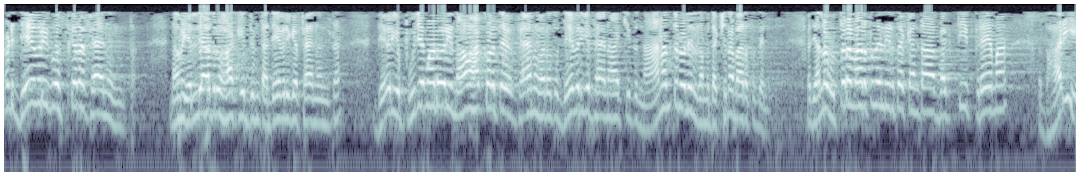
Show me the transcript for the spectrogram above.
ನೋಡಿ, ದೇವರಿಗೋಸ್ಕರ ಫ್ಯಾನ್ ಅಂತ. ನಾವು ಎಲ್ಲಿಯಾದರೂ ಹಾಕಿದ್ದುಂಟ, ದೇವರಿಗೆ ಫ್ಯಾನ್ ಅಂತ? ದೇವರಿಗೆ ಪೂಜೆ ಮಾಡುವವರಿಗೆ ನಾವು ಹಾಕೊಳ್ತೇವೆ ಫ್ಯಾನ್ ಹೊರತು ದೇವರಿಗೆ ಫ್ಯಾನ್ ಹಾಕಿದ್ದು ನಾನಂತೂ ನೋಡಿಲ್ಲ, ನಮ್ಮ ದಕ್ಷಿಣ ಭಾರತದಲ್ಲಿ. ಅದೆಲ್ಲ ಉತ್ತರ ಭಾರತದಲ್ಲಿ ಇರತಕ್ಕಂತಹ ಭಕ್ತಿ, ಪ್ರೇಮ, ಭಾರಿ,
